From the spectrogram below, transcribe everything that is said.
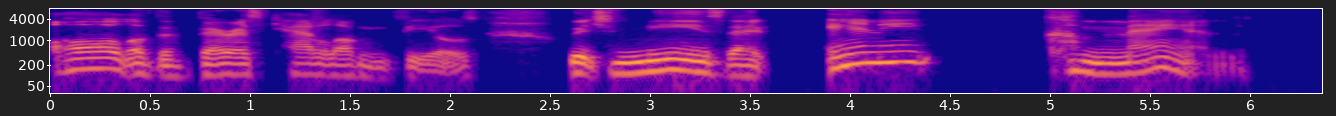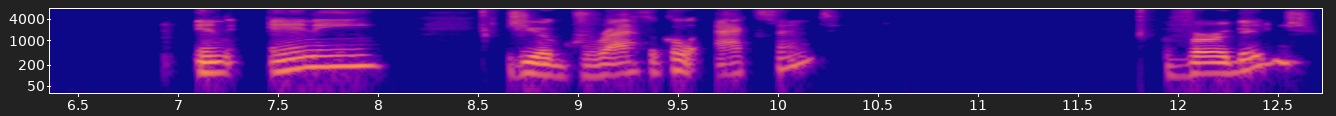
all of the various cataloging fields, which means that any command in any geographical accent, verbiage,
